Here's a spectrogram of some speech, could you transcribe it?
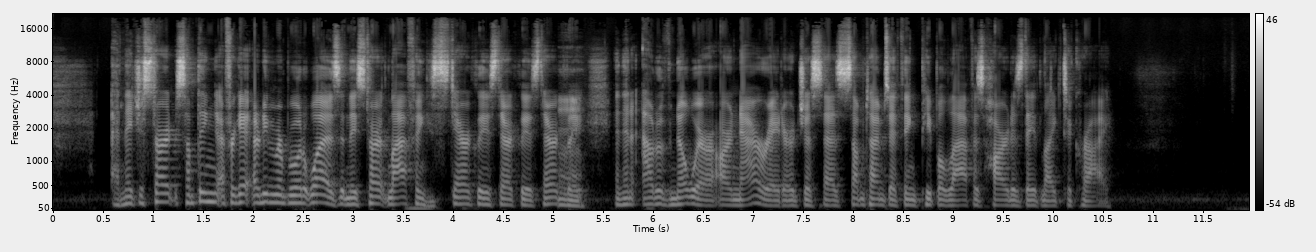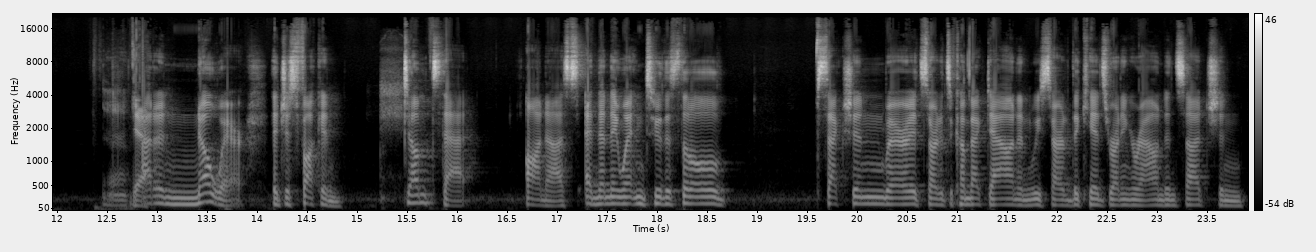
And they just start something, I forget, I don't even remember what it was. And they start laughing hysterically, hysterically, hysterically. Mm. And then out of nowhere, our narrator just says, Sometimes I think people laugh as hard as they'd like to cry. Yeah. Out of nowhere, they just fucking dumped that on us. And then they went into this little section where it started to come back down and we started the kids running around and such. And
